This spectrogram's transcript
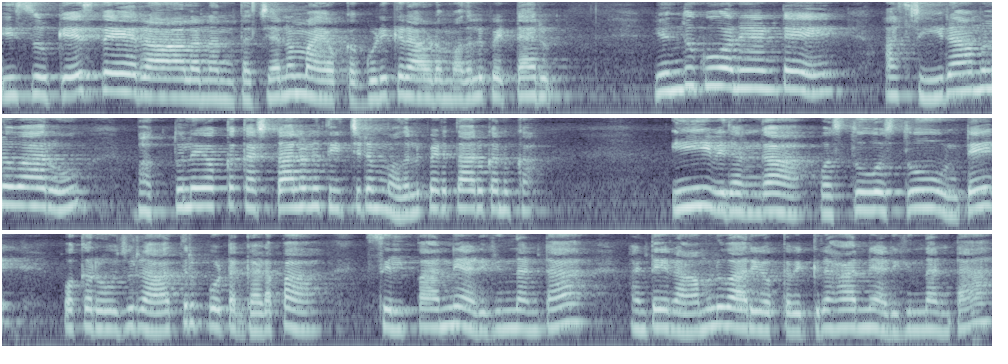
ఇసుకేస్తే రాలనంత జనం ఆ యొక్క గుడికి రావడం మొదలుపెట్టారు. ఎందుకు అని అంటే ఆ శ్రీరాముల వారు భక్తుల యొక్క కష్టాలను తీర్చడం మొదలు పెడతారు కనుక. ఈ విధంగా వస్తూ వస్తూ ఉంటే ఒకరోజు రాత్రిపూట గడప శిల్పాన్ని అడిగిందంట అంటే రాములు వారి యొక్క విగ్రహాన్ని అడిగిందంట.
